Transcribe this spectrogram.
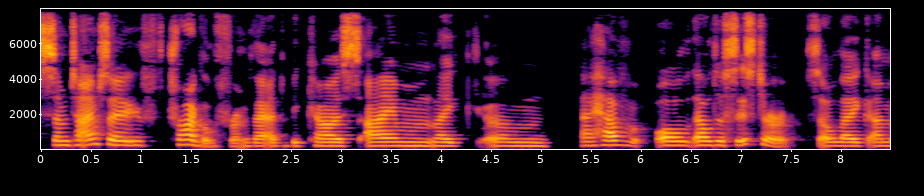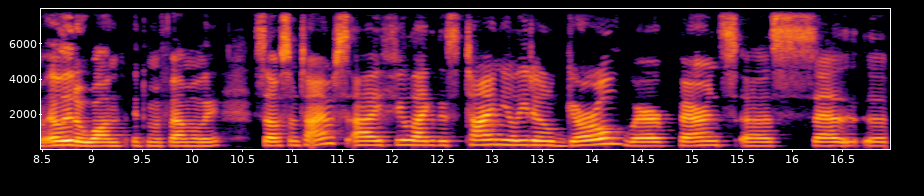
sometimes I struggle from that because I'm like um, I have all elder sister, so like I'm a little one in my family. So sometimes I feel like this tiny little girl where parents uh, say uh,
